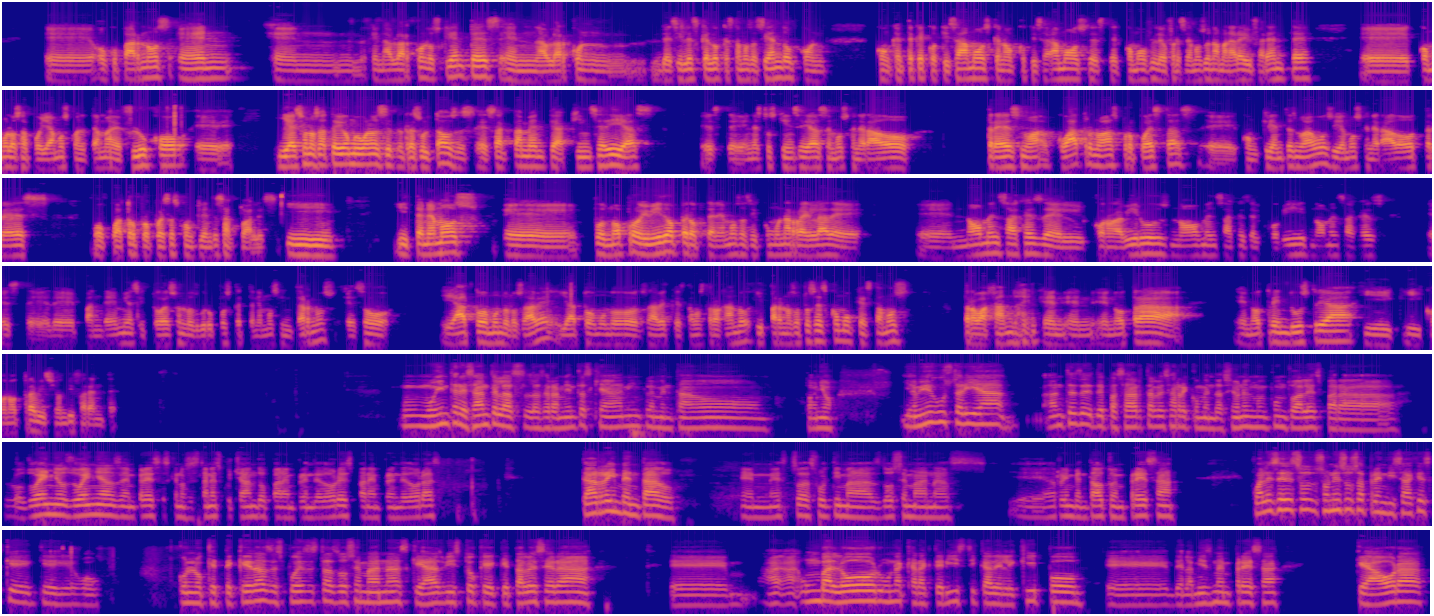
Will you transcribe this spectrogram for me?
eh, ocuparnos en, en, en, hablar con los clientes, en hablar con, decirles qué es lo que estamos haciendo, con, con gente que cotizamos, que no cotizamos, este, cómo le ofrecemos de una manera diferente, eh, cómo los apoyamos con el tema de flujo. Eh, y eso nos ha tenido muy buenos resultados. Exactamente a 15 días, este, en estos 15 días hemos generado tres, cuatro nuevas propuestas eh, con clientes nuevos y hemos generado tres o cuatro propuestas con clientes actuales. Y, tenemos, pues no prohibido, pero tenemos así como una regla de no mensajes del coronavirus, no mensajes del COVID, no mensajes este, de pandemias y todo eso en los grupos que tenemos internos. Eso ya todo el mundo lo sabe, ya todo el mundo sabe que estamos trabajando y para nosotros es como que estamos trabajando en, otra, en otra industria y, con otra visión diferente. Muy interesante las, las herramientas que han implementado, Toño. Y a mí me gustaría, antes de, de, pasar tal vez a recomendaciones muy puntuales para los dueños, dueñas de empresas que nos están escuchando, para emprendedores, para emprendedoras, te has reinventado en estas últimas dos semanas eh, has reinventado tu empresa. ¿Cuáles son esos aprendizajes que, con lo que te quedas después de estas dos semanas que has visto que, tal vez era eh, un valor, una característica del equipo, eh, de la misma empresa, que ahora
